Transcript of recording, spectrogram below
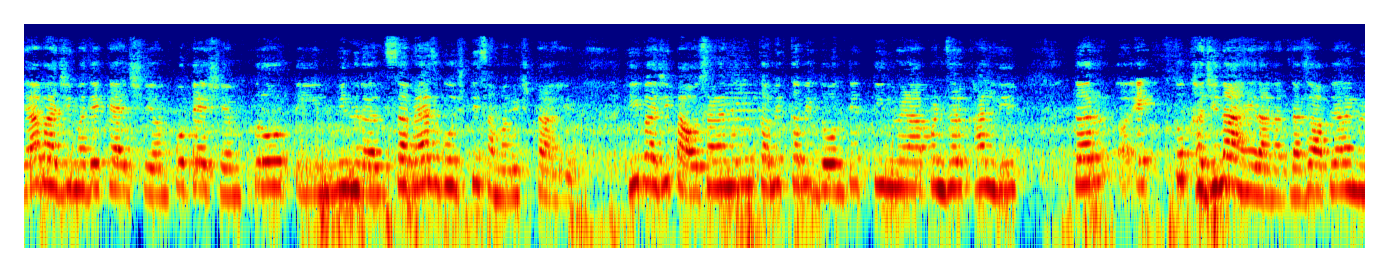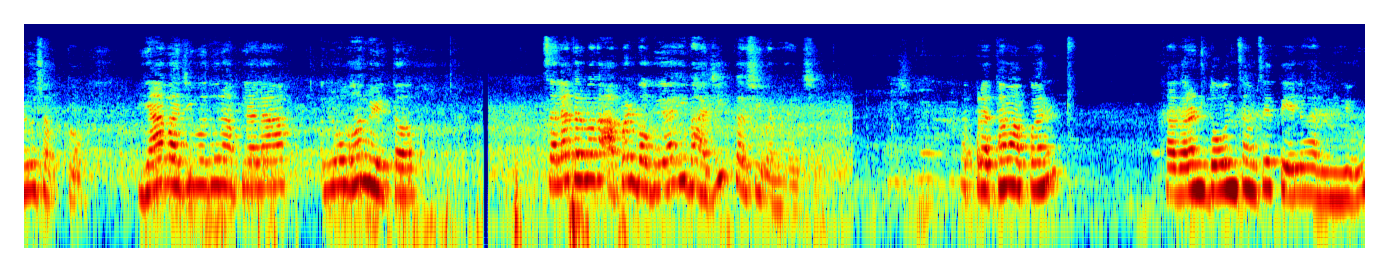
या भाजीमध्ये कॅल्शियम पोटॅशियम प्रोटीन मिनरल सगळ्याच गोष्टी समाविष्ट आहेत. ही भाजी पावसाळ्यामधून कमीत कमी दोन ते तीन वेळा आपण जर खाल्ली तर एक तो खजिना आहे रानातला जो आपल्याला मिळू शकतो. या भाजीमधून आपल्याला लोह मिळतं. चला तर मग आपण बघूया ही भाजी कशी बनवायची. तर प्रथम आपण साधारण दोन चमचे तेल घालून घेऊ.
